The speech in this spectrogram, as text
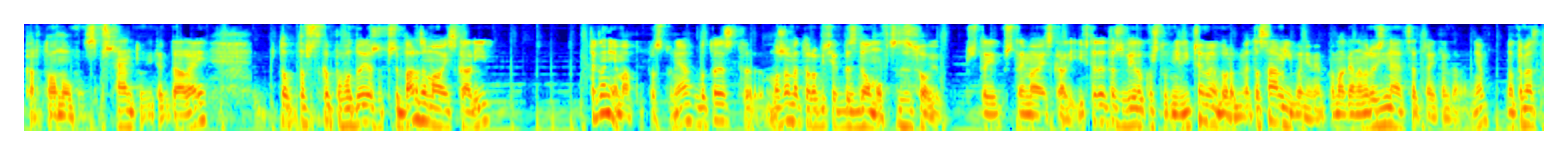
kartonów, sprzętów i tak dalej, to, to wszystko powoduje, że przy bardzo małej skali tego nie ma po prostu, nie? Bo to jest, możemy to robić jakby z domu, w cudzysłowie, przy tej, przy tej małej skali. I wtedy też wielu kosztów nie liczymy, bo robimy to sami, bo nie wiem, pomaga nam rodzina, etc. i tak dalej, nie? Natomiast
